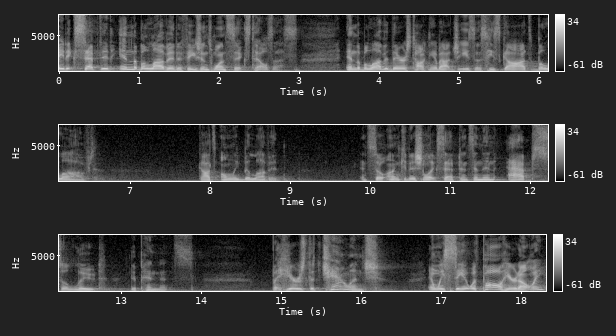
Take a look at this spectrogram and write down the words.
made accepted in the beloved, Ephesians 1 6 tells us. And the beloved there is talking about Jesus. He's God's beloved, God's only beloved. And so unconditional acceptance and then absolute dependence. But here's the challenge and we see it with Paul here, don't we?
